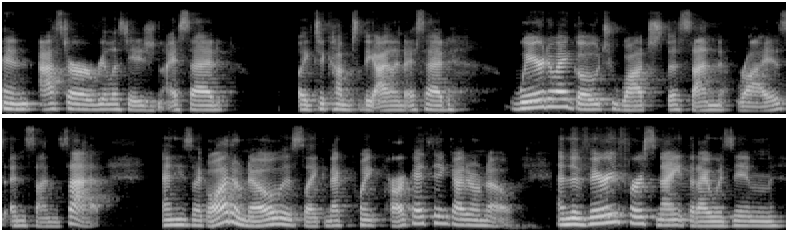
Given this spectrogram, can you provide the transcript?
and asked our real estate agent, I said, like to come to the island, I said, Where do I go to watch the sun rise and sunset? And he's like, Oh, I don't know. It's like Neck Point Park, I think. I don't know. And the very first night that I was in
